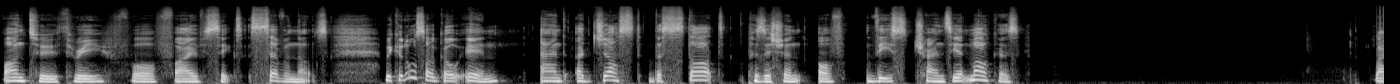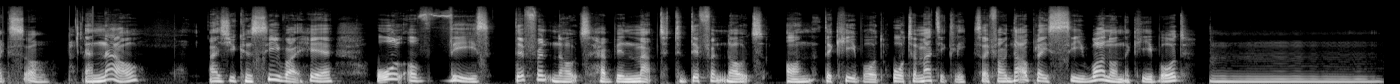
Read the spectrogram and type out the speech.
One, two, three, four, five, six, seven notes. We can also go in and adjust the start position of these transient markers. Like so. And now, as you can see right here, all of these different notes have been mapped to different notes on the keyboard automatically. So if I now play C1 on the keyboard, mm,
